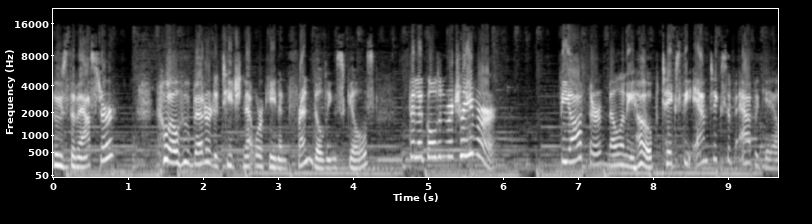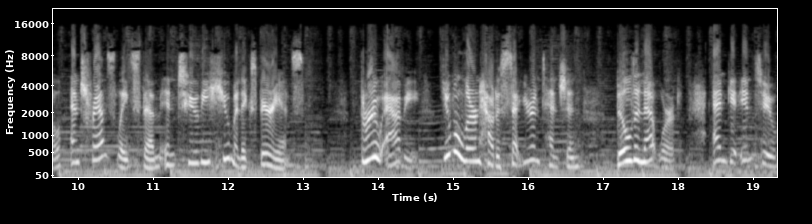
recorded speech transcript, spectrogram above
Who's the master? Well, who better to teach networking and friend building skills than a golden retriever? The author, Melanie Hope, takes the antics of Abigail and translates them into the human experience. Through Abby, you will learn how to set your intention, build a network, and get into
